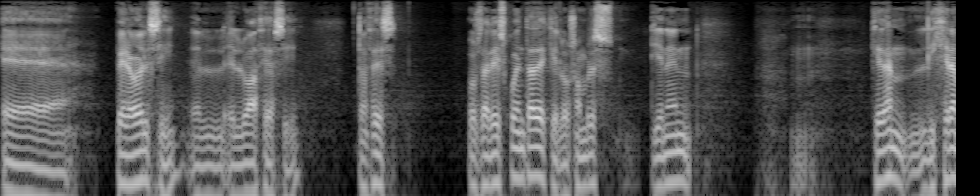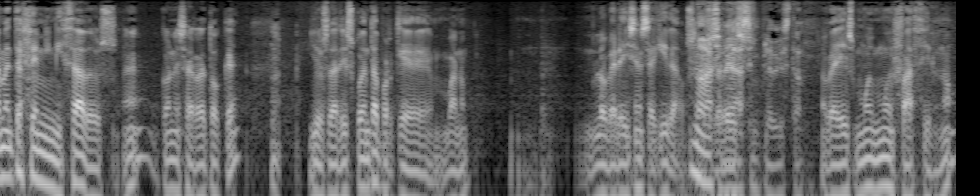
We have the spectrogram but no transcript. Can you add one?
Eh, pero él sí, él, él lo hace así. Entonces, os daréis cuenta de que los hombres tienen quedan ligeramente feminizados ¿eh? con ese retoque y os daréis cuenta porque bueno lo veréis enseguida o sea, No, se ve a veréis- simple vista. lo veis muy muy fácil no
